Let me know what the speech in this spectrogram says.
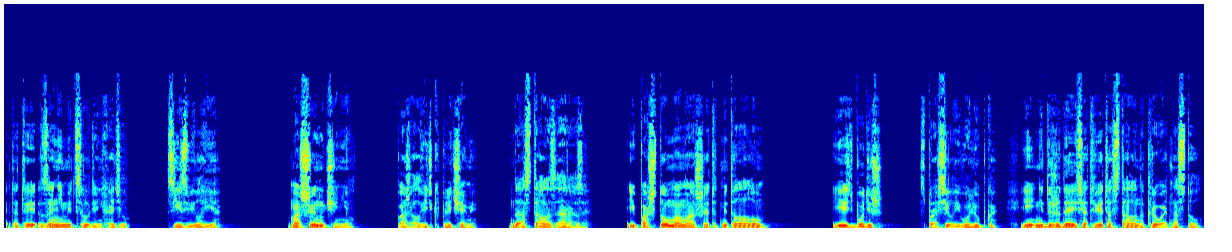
«Это ты за ними целый день ходил?» — съязвила я. «Машину чинил», — пожал Витька плечами. «Достала, зараза. И по что, мамаша, этот металлолом?» «Есть будешь?» — спросила его Любка, и, не дожидаясь ответа, стала накрывать на стол.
